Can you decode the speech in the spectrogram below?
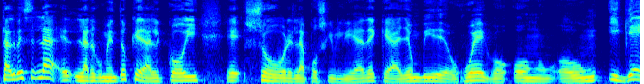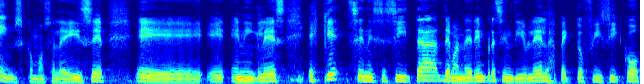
tal vez la- el argumento que da el COI eh, sobre la posibilidad de que haya un videojuego o un, e-games, como se le dice eh, en, en inglés, es que se necesita de manera imprescindible el aspecto físico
